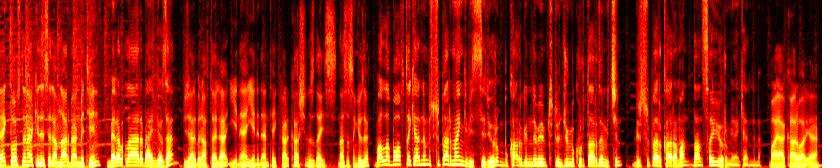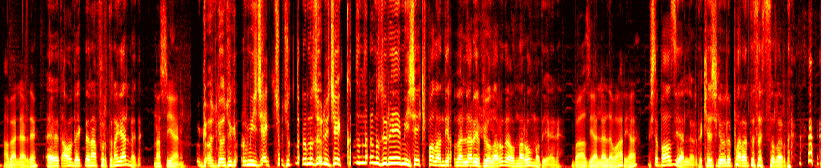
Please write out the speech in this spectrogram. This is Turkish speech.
Backpost'tan herkese selamlar. Ben Metin. Merhabalar ben Gözen. Güzel bir haftayla yine yeniden tekrar karşınızdayız. Nasılsın Gözen? Valla bu hafta kendimi Süpermen gibi hissediyorum. Bu kar günde benim tütüncümü kurtardığım için bir süper kahramandan sayıyorum yani kendimi. Bayağı kar var ya haberlerde. Evet ama beklenen fırtına gelmedi. Nasıl yani? Göz gözü görmeyecek, çocuklarımız ölecek, kadınlarımız üreyemeyecek falan diye haberler yapıyorlar da onlar olmadı yani. Bazı yerlerde var ya. İşte bazı yerlerde keşke öyle parantez açsalardı.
